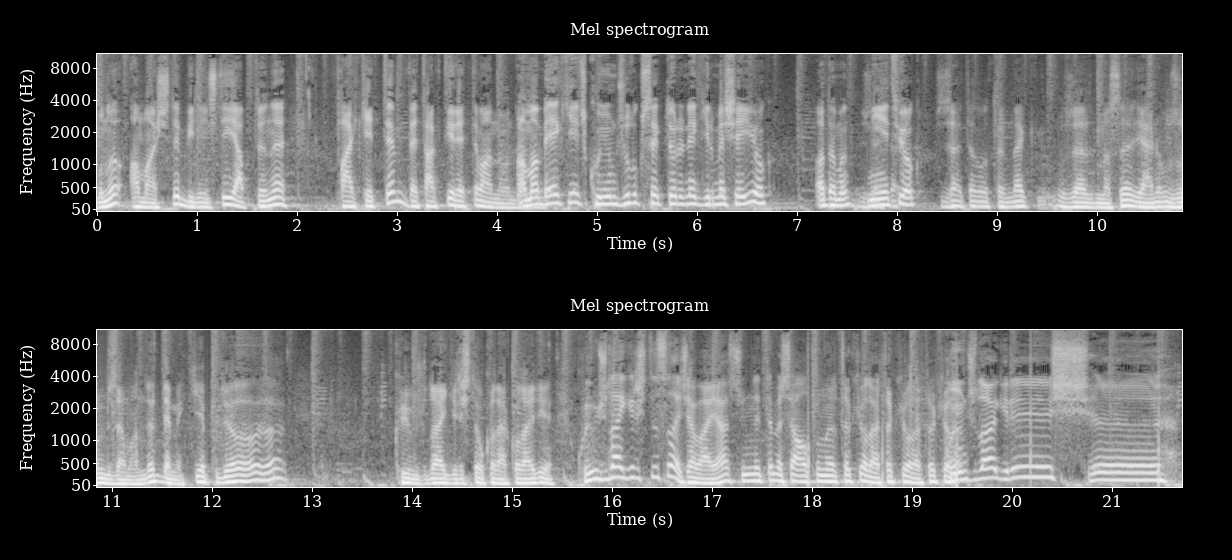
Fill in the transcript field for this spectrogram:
Bunu amaçlı bilinçli yaptığını fark ettim ve takdir ettim anlamında. Ama belki hiç kuyumculuk sektörüne girme şeyi yok. Adamın niyeti yok. Zaten o tırnak uzatılması yani uzun bir zamandır demek ki yapılıyor kuyumculuğa girişte o kadar kolay değil. Kuyumculuğa giriş nasıl acaba ya? Sünnette mesela altınları takıyorlar takıyorlar takıyorlar. Kuyumculuğa giriş e,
